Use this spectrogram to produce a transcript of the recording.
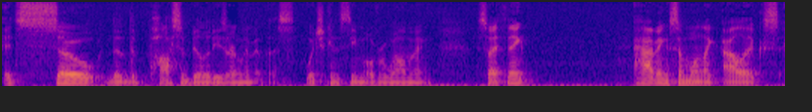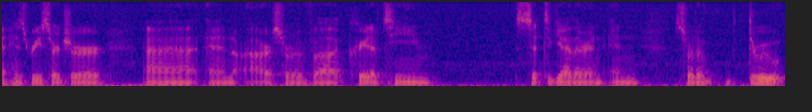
it's so the the possibilities are limitless which can seem overwhelming so i think having someone like alex and his researcher uh, and our sort of uh, creative team sit together and, and sort of through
